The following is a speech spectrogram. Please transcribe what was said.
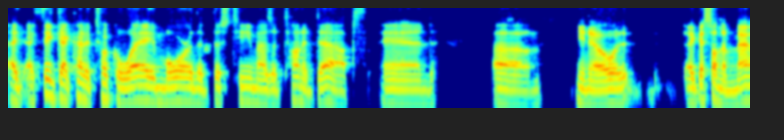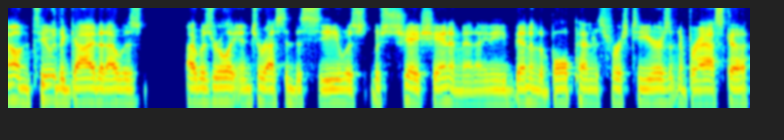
I, I think I kind of took away more that this team has a ton of depth. And, um, you know, I guess on the mound too, the guy that I was I was really interested to see was was Shay Schanaman. I mean, he'd been in the bullpen his first two years at Nebraska,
